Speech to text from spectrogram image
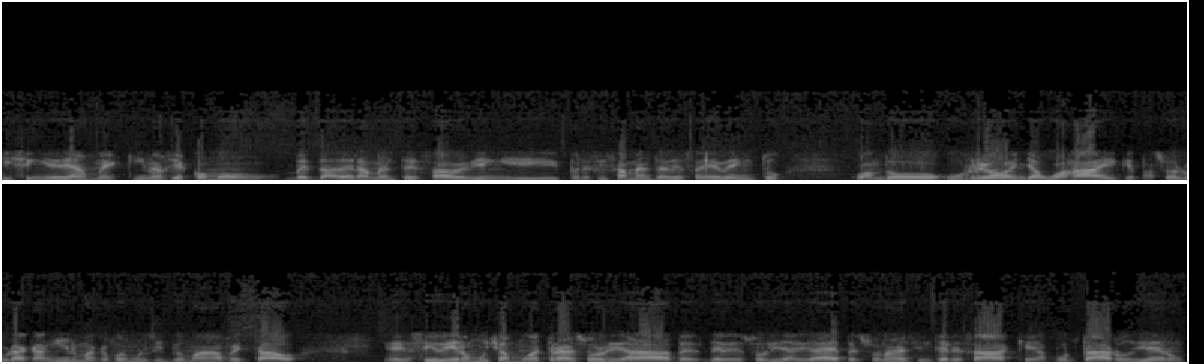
y sin ideas mezquinas. Así es como verdaderamente sabe bien. Y precisamente de ese evento, cuando ocurrió en Yaguajay, que pasó el huracán Irma, que fue el municipio más afectado, eh, se vieron muchas muestras de solidaridad, de solidaridad de personas desinteresadas que aportaron, dieron,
